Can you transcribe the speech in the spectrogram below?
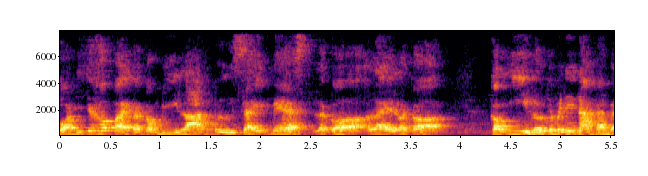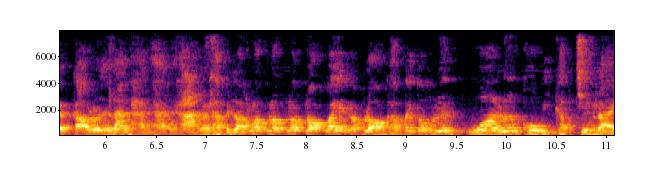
ก่อนที่จะเข้าไปก็ต้องมีล้างมือใส่แมส แล้วก็อะไรแล้วก็เก้าอี้เราจะไม่ได้นั่งกันแบบเก่า เราจะนั่งห่างๆๆแล้วทำเป็นล็อกล็อกล็อกล็อกล็อกไว้รับรองครับไม่ต้องเรื่องกลัวเรื่องโควิดครับเชียงราย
